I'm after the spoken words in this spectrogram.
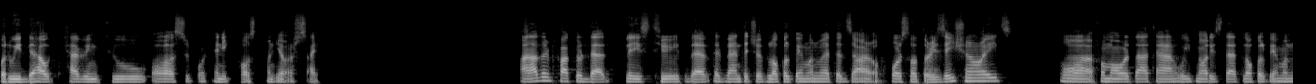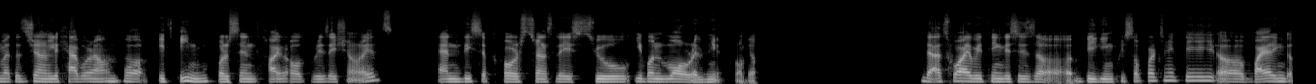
but without having to uh, support any cost on your side. Another factor that plays to the advantage of local payment methods are, of course, authorization rates. Uh, from our data, we've noticed that local payment methods generally have around 15% uh, higher authorization rates. And this, of course, translates to even more revenue from your that's why we think this is a big increase opportunity. Uh, by adding a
